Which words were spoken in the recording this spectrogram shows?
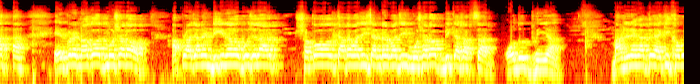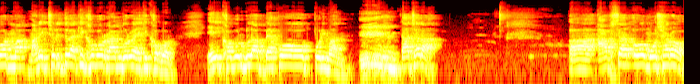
এরপরে নগদ মোশারফ। আপনারা জানেন ডিগিনাল উপজেলার সকল চাঁদাবাজি, চান্ডারবাজি মোশারফ, বিকাশ আফসার। অদূত ভূঁইয়া মাটিরাঙ্গাতেও একই খবর মানিকছড়িতেও একই খবর, রামগড়ও একই খবর। এই খবরগুলা ব্যাপক পরিমাণ। তাছাড়া আফসার ও মোশারফ,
